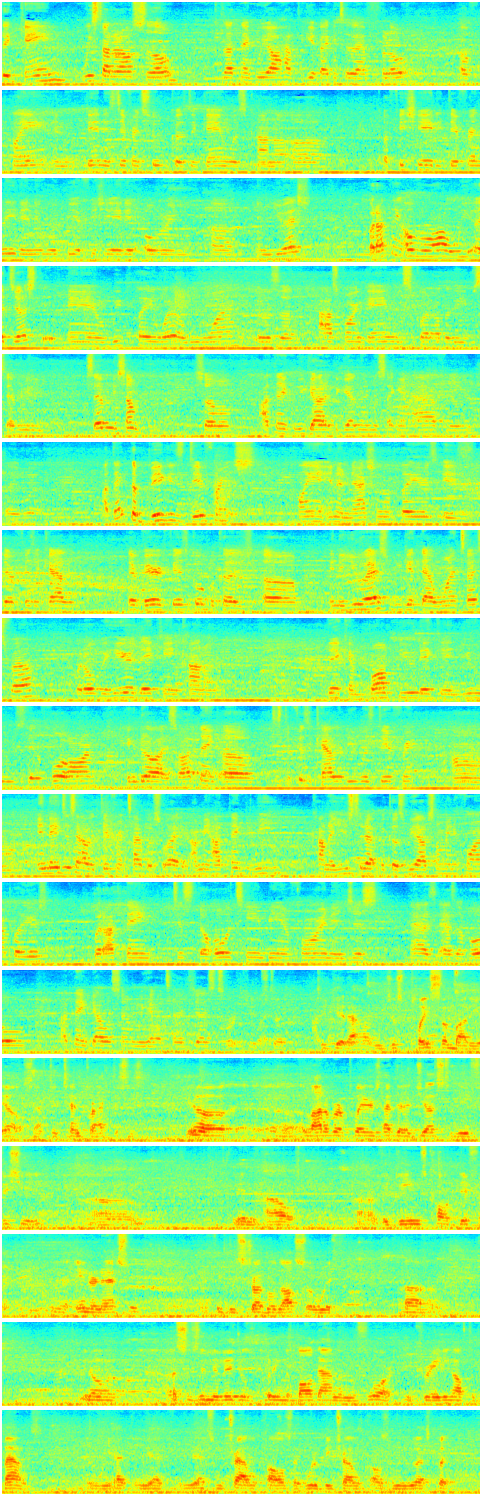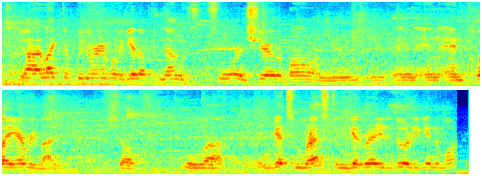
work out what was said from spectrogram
the game we started off slow because I think we all have to get back into that flow of playing, and then it's different too because the game was kind of uh, officiated differently than it would be officiated over in uh, in the U.S. But I think overall we adjusted and we played well. We won. It was a high-scoring game. We scored, I believe, 70, 70 something. So I think we got it together in the second half and we played well. I think the biggest difference playing international players is their physicality. They're very physical because uh, in the U.S. we get that one touch foul, but over here they can kind of they can bump you, they can use their forearm, they can do all that. So I think uh, just the physicality was different, um, and they just have a different type of swag. I mean, I think we kind of used to that because we have so many foreign players, but I think just the whole team being foreign and just as as a whole, I think that was something we had to adjust to. To, to get out and just play somebody else after 10 practices. You know, uh, a lot of our players had to adjust to the officiating um, and how uh, the game's called different internationally. I think we struggled also with, uh, you know, us as individuals putting the ball down on the floor and creating off the bounce. And we had we had we had some travel calls that would be travel calls in the U.S. But you know, I like that we were able to get up and down the floor and share the ball and and, and, and play everybody. So we'll uh, we'll get some rest and get ready to do it again tomorrow.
